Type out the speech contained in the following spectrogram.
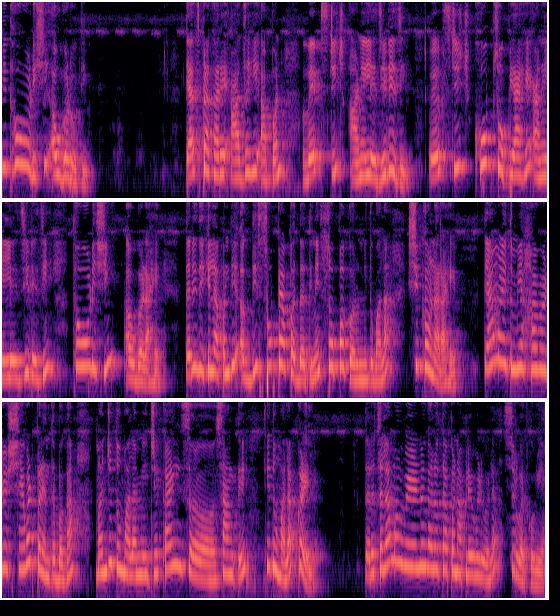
ती थोडीशी अवघड होती. त्याचप्रकारे आजही आपण वेब स्टिच आणि लेझी डेझी. वेब स्टिच खूप सोपी आहे आणि लेझी डेझी थोडीशी अवघड आहे. तरी देखील आपण ती अगदी सोप्या पद्धतीने सोपं करून मी तुम्हाला शिकवणार आहे. त्यामुळे तुम्ही हा व्हिडिओ शेवटपर्यंत बघा. म्हणजे तुम्हाला मी जे काही स- सांगते ते तुम्हाला कळेल. तर चला मग वेळ न घालवता आपण आपल्या व्हिडिओला सुरुवात करूया.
